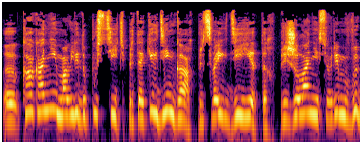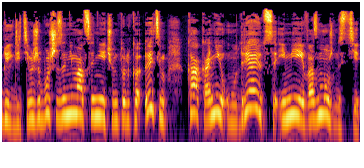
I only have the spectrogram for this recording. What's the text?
э, как они могли допустить при таких деньгах, при своих диетах, при желании все время выглядеть, им же больше заниматься нечем, только этим, как они умудряются, имея возможности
